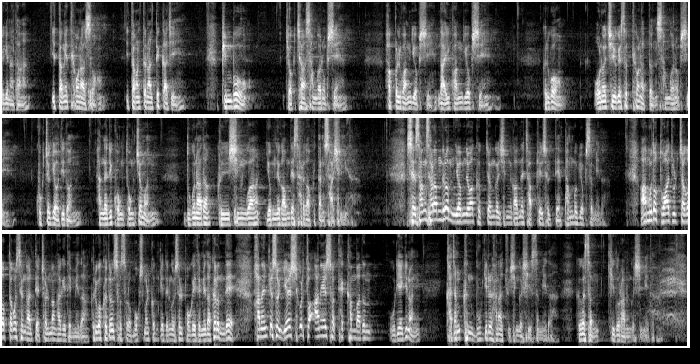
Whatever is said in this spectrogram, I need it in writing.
누구에게나 다 이 땅에 태어나서 이 땅을 떠날 때까지 빈부 격차 상관없이 학벌 관계없이 나이 관계없이 그리고 어느 지역에서 태어났던 상관없이 국적이 어디든 한 가지 공통점은 누구나 다 근심과 염려 가운데 살아가고 있다는 사실입니다. 세상 사람들은 염려와 걱정, 근심 가운데 잡혀 있을 때 방법이 없습니다. 아무도 도와줄 자가 없다고 생각할 때 절망하게 됩니다. 그리고 그들은 스스로 목숨을 끊게 되는 것을 보게 됩니다. 그런데 하나님께서 예수 그리스도 안에서 택함 받은 우리에게는 가장 큰 무기를 하나 주신 것이 있습니다. 그것은 기도라는 것입니다.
